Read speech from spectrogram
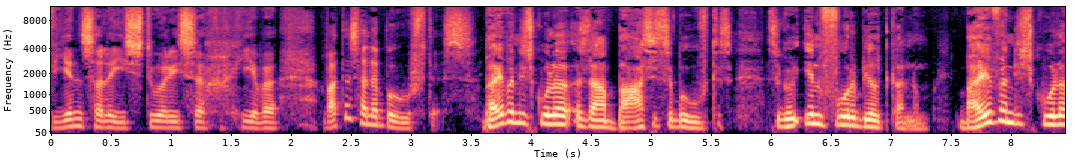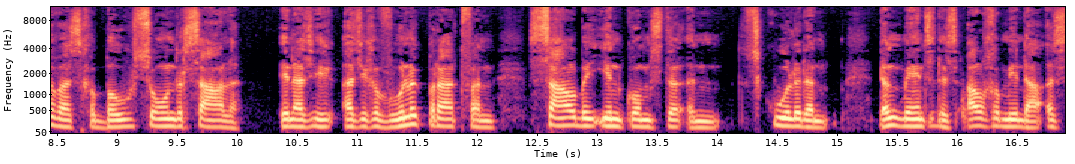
weens hulle historiese gegewe. Wat is hulle behoeftes? Baie van die skole is daar basiese behoeftes. As ek 'n voorbeeld kan noem. Baie van die skole was gebou sonder sale. En as jy as jy gewoonlik praat van saalbyeenkomste in skole dan dink mense dis algemeen daar is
